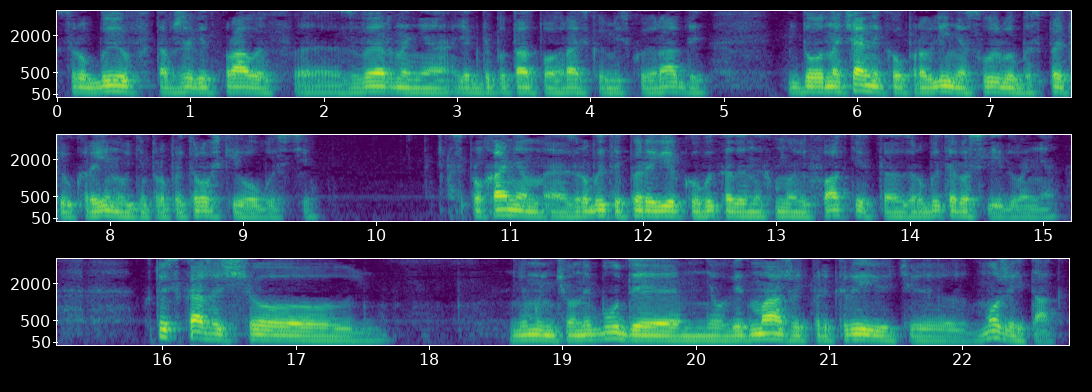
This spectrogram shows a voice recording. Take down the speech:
зробив та вже відправив е, звернення як депутат Павлоградської міської ради до начальника управління Служби безпеки України у Дніпропетровській області з проханням е, зробити перевірку викладених мною фактів та зробити розслідування. Хтось скаже, що йому нічого не буде, його відмажуть, прикриють. Е, Може і так.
